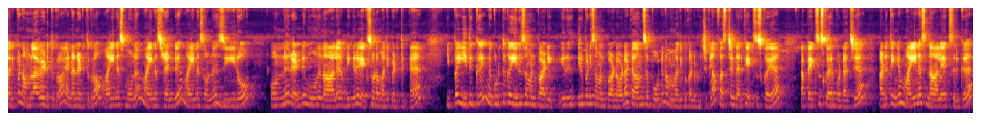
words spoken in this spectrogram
மதிப்பு நம்மளாவே எடுத்துக்கிறோம். என்னென்ன எடுத்துக்கிறோம்? மைனஸ் மூணு மைனஸ் ரெண்டு மைனஸ் ஒன்று ஜீரோ ஒன்று ரெண்டு மூணு நாலு அப்படிங்கிற எக்ஸோட மதிப்பு எடுத்துக்கிட்டேன். இப்போ இதுக்கு இங்கே கொடுத்துருக்க இரு சமன்பாடி இரு இருபடி சமன்பாடோட டேர்ம்ஸை போட்டு நம்ம மதிப்பு கண்டுபிடிச்சிக்கலாம். ஃபர்ஸ்ட் என்ன இருக்குது எக்ஸ் ஸ்கொயர் அப்போ எக்ஸ் ஸ்கொயர் போட்டாச்சு. அடுத்து இங்கே மைனஸ் நாலு எக்ஸ் இருக்குது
